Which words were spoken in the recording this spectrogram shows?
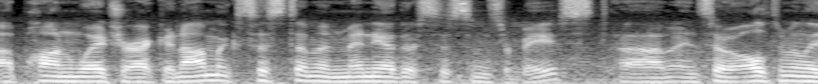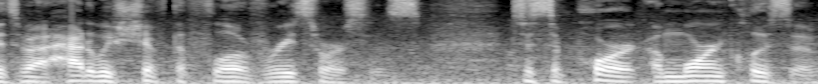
upon which our economic system and many other systems are based. Um, and so ultimately, it's about how do we shift the flow of resources to support a more inclusive,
